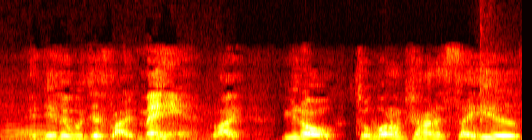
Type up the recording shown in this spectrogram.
And then it was just like, man, like, you know, so what I'm trying to say is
